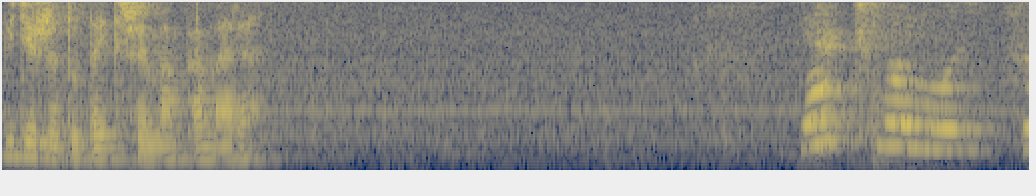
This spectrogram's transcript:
Widzisz, że tutaj trzymam kamerę. Jak mamo co?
